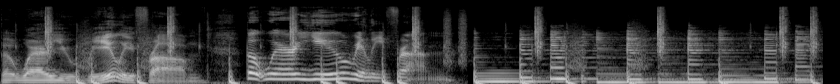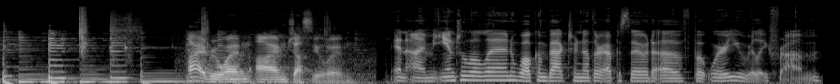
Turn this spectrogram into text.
But where are you really from? But where are you really from? Hi everyone, I'm Jesse Lynn. And I'm Angela Lynn. Welcome back to another episode of But Where Are You Really From?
